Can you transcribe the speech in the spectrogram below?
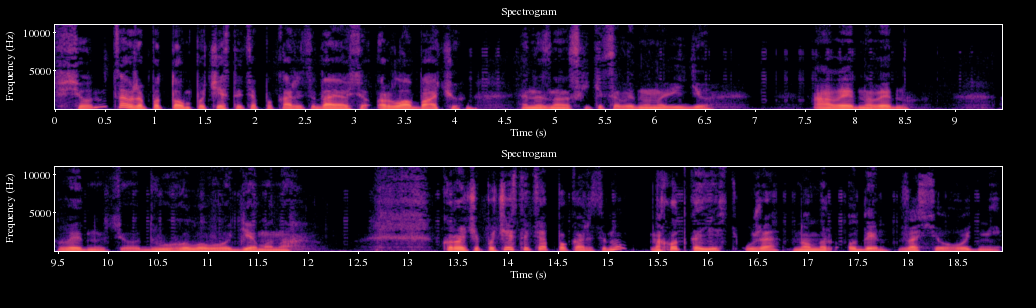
Все, ну це вже потім почиститься, покажеться. Да, я ось орла бачу. Я не знаю, наскільки це видно на відео. А, видно, видно. Видно цього двохголового демона. Коротше, почиститься, покажеться. Ну, находка є. Уже номер один за сьогодні.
